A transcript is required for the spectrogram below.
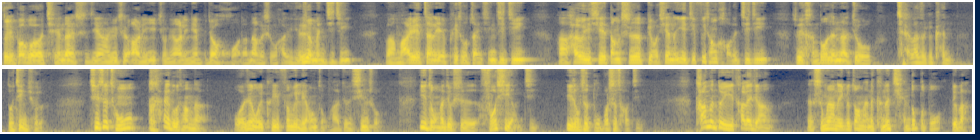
对，包括前段时间啊，尤其是二零一九年、二零年比较火的那个时候，还有一些热门基金，是吧？马跃战略配售转型基金。啊，还有一些当时表现的业绩非常好的基金，所以很多人呢就踩了这个坑，都进去了。其实从态度上呢，我认为可以分为两种啊，就是新手，一种呢就是佛系养鸡，一种是赌博式炒鸡。他们对于他来讲，呃，什么样的一个状态呢？可能钱都不多，对吧？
